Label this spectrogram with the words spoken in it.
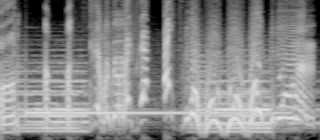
One.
